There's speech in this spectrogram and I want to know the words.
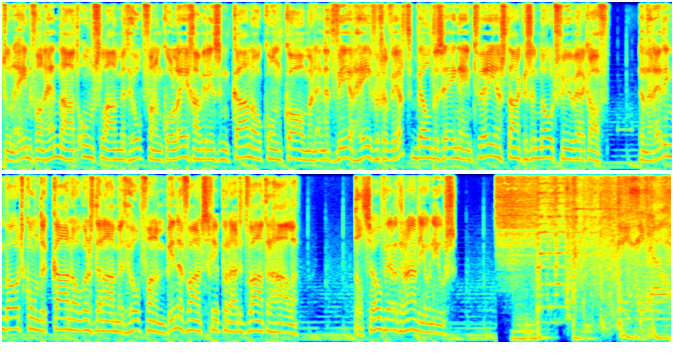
Toen een van hen na het omslaan met hulp van een collega weer in zijn kano kon komen en het weer heviger werd, belden ze 112 en staken ze noodvuurwerk af. Een reddingboot kon de kanoërs daarna met hulp van een binnenvaartschipper uit het water halen. Tot zover het radionieuws. Decibel.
